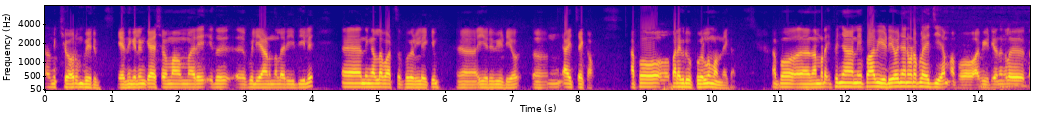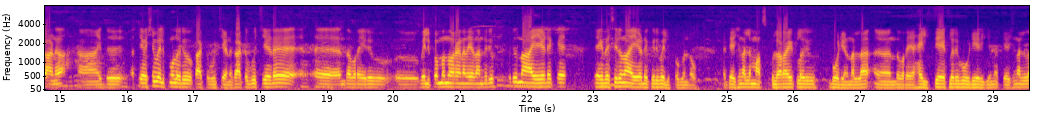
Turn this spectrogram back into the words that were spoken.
അത് മിക്കവാറും വരും. ഏതെങ്കിലും കേശവമാന്മാർ ഇത് പുലിയാണെന്നുള്ള രീതിയിൽ നിങ്ങളുടെ വാട്സപ്പുകളിലേക്കും ഈ ഒരു വീഡിയോ അയച്ചേക്കാം. അപ്പോൾ പല ഗ്രൂപ്പുകളിലും വന്നേക്കാം. അപ്പോൾ നമ്മുടെ ഇപ്പം ഞാൻ ഇപ്പോൾ ആ വീഡിയോ ഞാനിവിടെ പ്ലേ ചെയ്യാം. അപ്പോൾ ആ വീഡിയോ നിങ്ങൾ കാണുക. ഇത് അത്യാവശ്യം വലിപ്പമുള്ളൊരു കാട്ടുപൂച്ചയാണ്. കാട്ടുപൂച്ചയുടെ എന്താ പറയുക ഒരു വലിപ്പം എന്ന് പറയുന്നത് ഏതാണ്ട് ഒരു ഒരു നായയുടെ ഒക്കെ ഏകദേശം ഒരു നായയുടെ ഒക്കെ ഒരു വലിപ്പമൊക്കെ ഉണ്ടാവും. അത്യാവശ്യം നല്ല മസ്കുലർ ആയിട്ടുള്ളൊരു ബോഡിയാണ് നല്ല എന്താ പറയുക ഹെൽത്തി ആയിട്ടുള്ളൊരു ബോഡി ആയിരിക്കും. അത്യാവശ്യം നല്ല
